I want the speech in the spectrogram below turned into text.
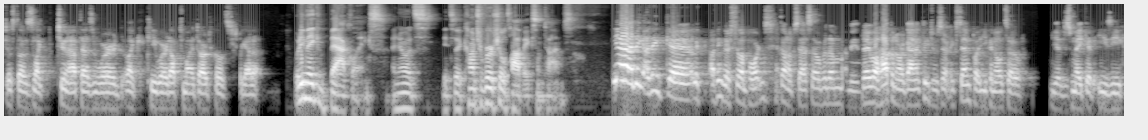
just those like two and a half thousand word, like keyword optimized articles. Forget it. What do you make of backlinks? I know it's it's a controversial topic sometimes. Yeah, I think I think uh, like, I think they're still important. Don't obsess over them. I mean, they will happen organically to a certain extent, but you can also you know just make it easy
